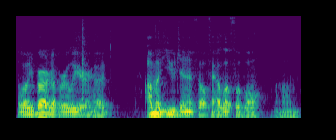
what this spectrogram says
Well, you brought it up earlier. Uh, I'm a huge NFL fan. I love football. Um,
